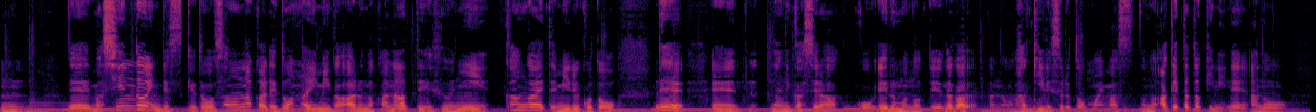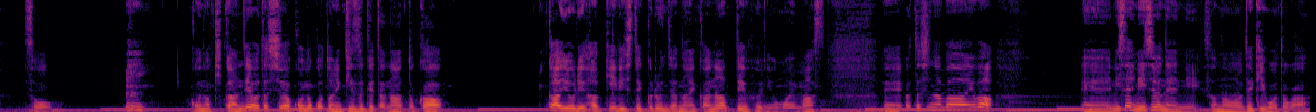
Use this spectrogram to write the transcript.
うん。で、まあ、しんどいんですけど、その中でどんな意味があるのかなっていうふうに考えてみることで、えー、何かしら、こう、得るものっていうのが、あの、はっきりすると思います。あの、開けた時にね、あの、そう、この期間で私はこのことに気づけたなとか、がよりはっきりしてくるんじゃないかなっていうふうに思います。えー、私の場合は、えー、2020年にその出来事が、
